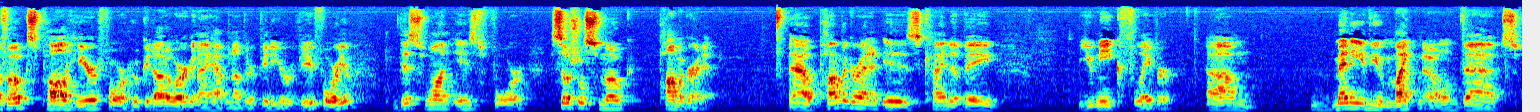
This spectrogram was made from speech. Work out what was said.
Hello folks, Paul here for hookah.org and I have another video review for you. This one is for Social Smoke Pomegranate. Now pomegranate is kind of a unique flavor. Um, many of you might know that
